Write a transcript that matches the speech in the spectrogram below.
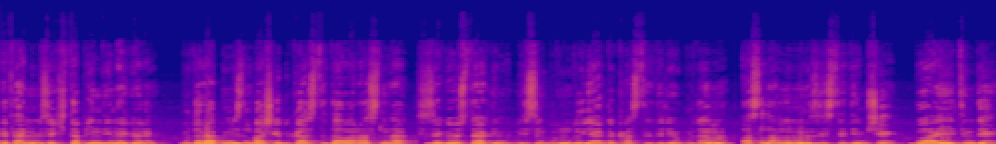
Efendimiz'e kitap indiğine göre burada Rabbimizin başka bir kastı da var. Aslında size gösterdiğim iblisin bulunduğu yer de kastediliyor burada ama asıl anlamanızı istediğim şey bu ayetinde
